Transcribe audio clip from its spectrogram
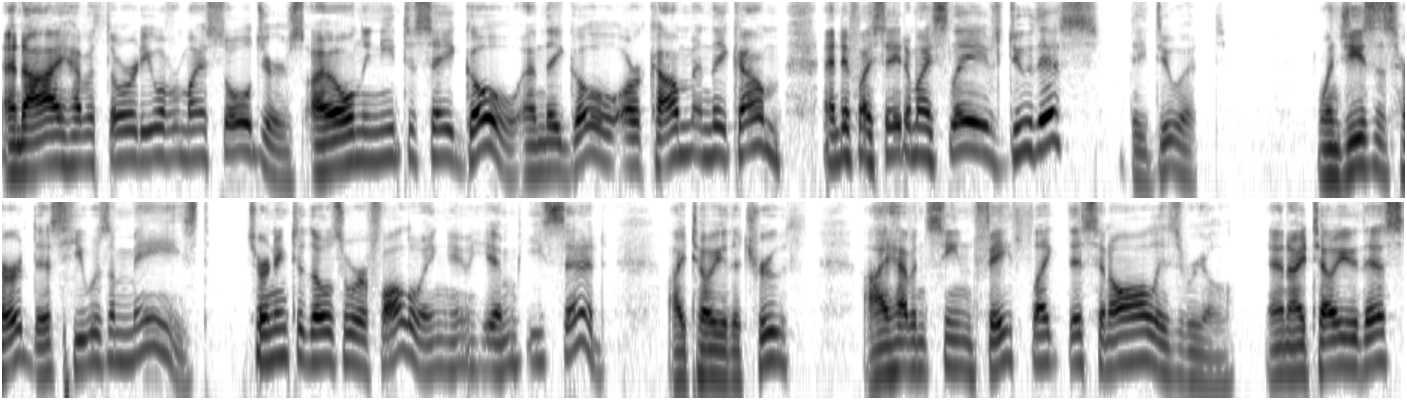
and I have authority over my soldiers. I only need to say, Go, and they go, or Come, and they come. And if I say to my slaves, Do this, they do it. When Jesus heard this, he was amazed. Turning to those who were following him, he said, I tell you the truth, I haven't seen faith like this in all Israel. And I tell you this,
